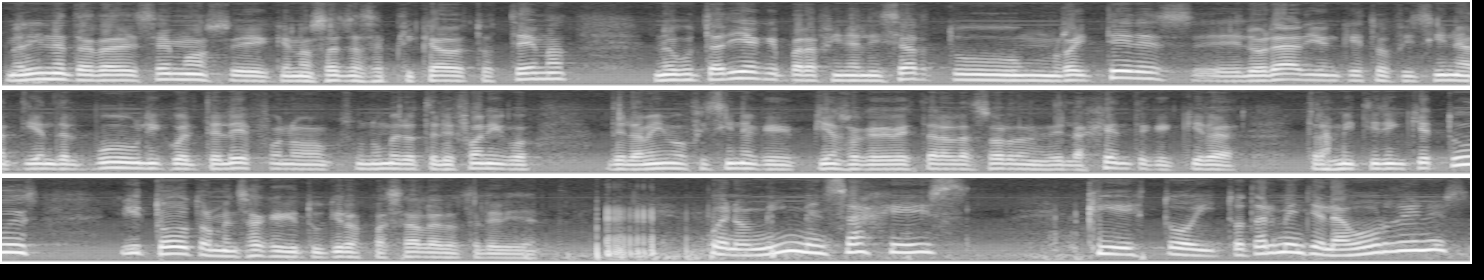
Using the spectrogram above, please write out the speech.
Marina, te agradecemos eh, que nos hayas explicado estos temas. Nos gustaría que para finalizar tú reiteres eh, el horario en que esta oficina atiende al público, el teléfono, su número telefónico de la misma oficina que pienso que debe estar a las órdenes de la gente que quiera transmitir inquietudes y todo otro mensaje que tú quieras pasarle a los televidentes. Bueno, mi mensaje es que estoy totalmente a las órdenes,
